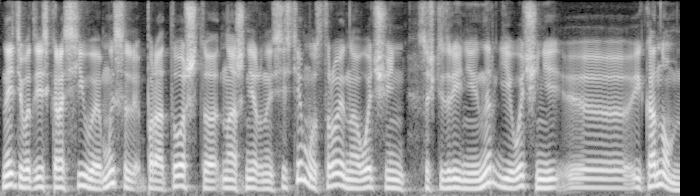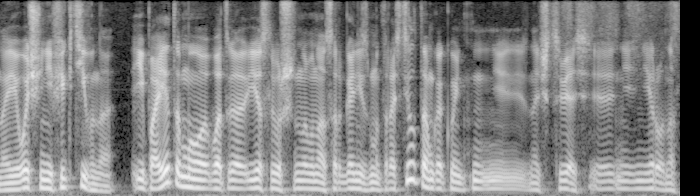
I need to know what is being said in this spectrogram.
знаете, вот есть красивая мысль про то, что наша нервная система устроена очень, с точки зрения энергии, очень э, экономно и очень эффективно. И поэтому, вот э, если уж у нас организм отрастил там какую-нибудь, значит, связь э, нейронов,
